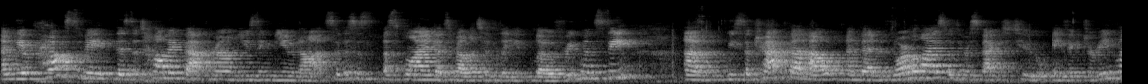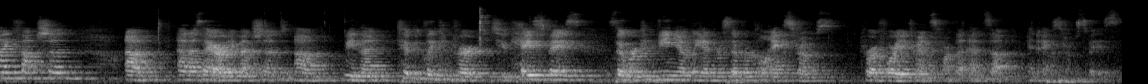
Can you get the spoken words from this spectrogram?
and we approximate this atomic background using mu naught. So this is a spline that's relatively low frequency. Um, we subtract that out and then normalize with respect to a Victoreen-like function. Um, and as I already mentioned, um, we then typically convert to K-space, so we're conveniently in reciprocal angstroms for a Fourier transform that ends up in angstrom space.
